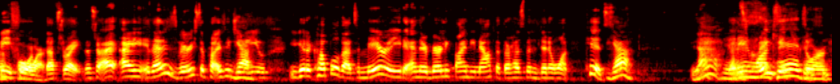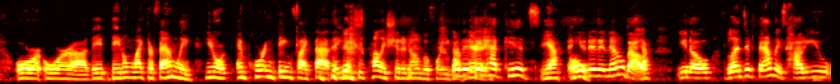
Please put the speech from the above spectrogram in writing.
before. Before. That's right. That's right. I, I that is very surprising to Yeah. me. You you get a couple that's married and they're barely finding out that their husband didn't want kids. yeah. Yeah. they didn't want crazy. kids or or or uh, they they don't like their family you know important things like that that you should, probably should have known before you Or got that married they had kids. Yeah. And you Oh. didn't know about. Yeah. You know, blended families. How do you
